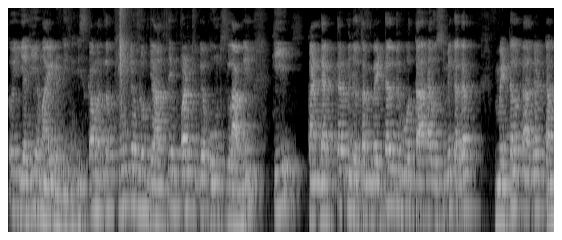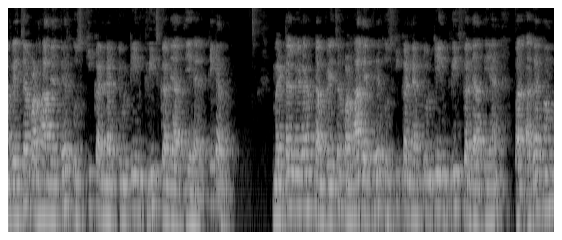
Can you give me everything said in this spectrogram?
तो यही हमारी है। इसका मतलब क्योंकि हम लोग जानते पढ़ चुके ओम्स लॉ में कि कंडक्टर में जो होता है मेटल में होता है, उसमें अगर मेटल का अगर टेम्परेचर बढ़ा देते हैं, उसकी कंडक्टिविटी इंक्रीज कर जाती है, ठीक है? मेटल में अगर हम टेम्परेचर बढ़ा देते हैं तो उसकी कंडक्टिविटी इंक्रीज कर जाती है। पर अगर हम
